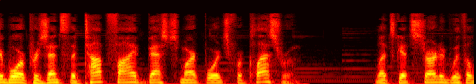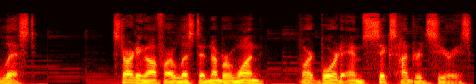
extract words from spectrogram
Gearbore presents the top 5 best smartboards for classroom. Let's get started with the list. Starting off our list at number 1, Smartboard M600 series.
